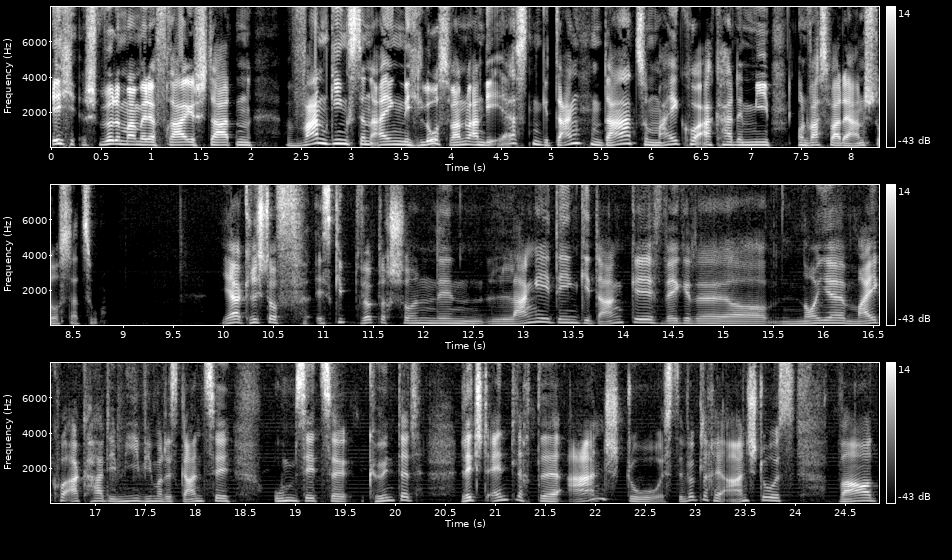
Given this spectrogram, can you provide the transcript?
ich würde mal mit der Frage starten, Wann ging es denn eigentlich los? Wann waren die ersten Gedanken da zur Maiko Akademie und was war der Anstoß dazu? Ja, Christoph, es gibt wirklich schon den, lange den Gedanke wegen der neuen Maiko-Akademie, wie man das Ganze umsetzen könnte. Letztendlich der Anstoß, der wirkliche Anstoß war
